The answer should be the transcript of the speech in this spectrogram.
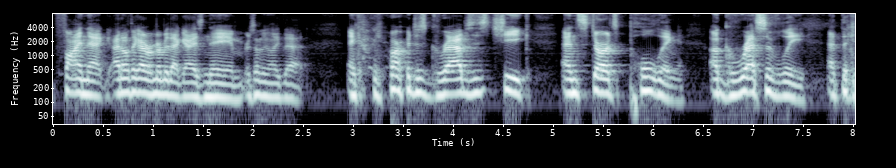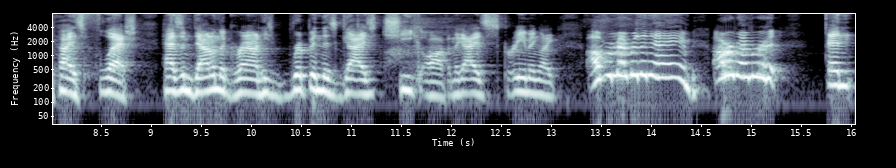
find that. I don't think I remember that guy's name or something like that." And Kakihara just grabs his cheek and starts pulling aggressively at the guy's flesh. Has him down on the ground. He's ripping this guy's cheek off, and the guy is screaming like, "I'll remember the name. I'll remember it." And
